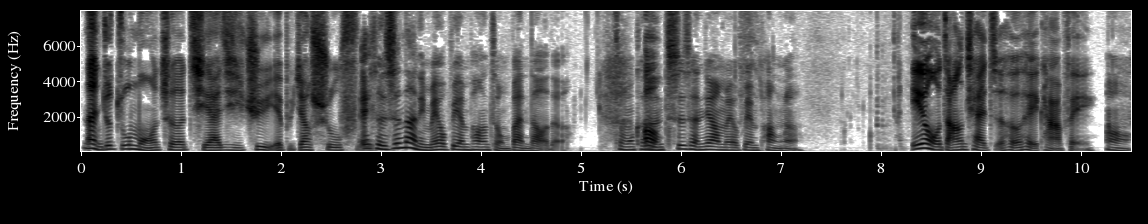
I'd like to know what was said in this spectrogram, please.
那你就租摩托车骑来骑去也比较舒服。哎，可是那你没有变胖怎么办到的？怎么可能吃成这样没有变胖呢？哦，因为我早上起来只喝黑咖啡，嗯，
